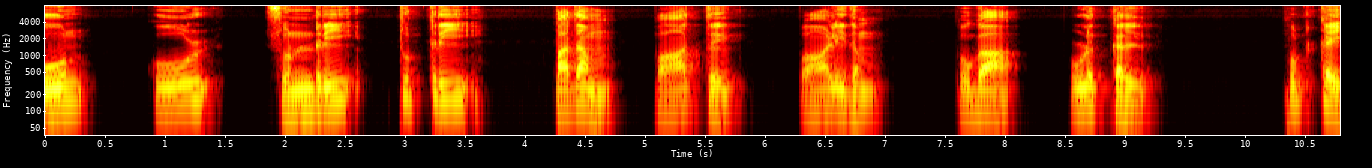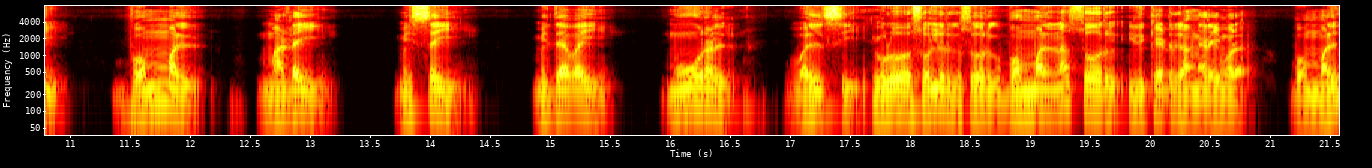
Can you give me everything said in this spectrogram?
ஊன் கூழ் சொன்றி துற்றி பதம் பாத்து. பாலிதம் புகா புழுக்கல் புட்கை பொம்மல் மடை மிசை மிதவை மூரல் வல்சி. இவ்வளோ சொல் இருக்குது சோறுக்கு. பொம்மல்னா சோறு. இது கேட்டிருக்காங்க நிறைய முறை. பொம்மல்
